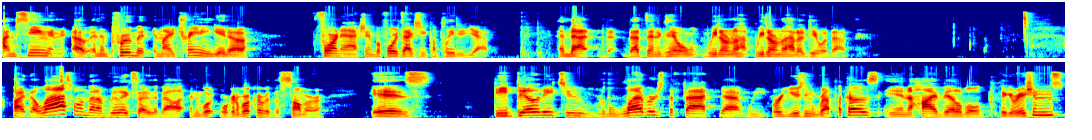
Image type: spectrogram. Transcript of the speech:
I'm seeing an, uh, an improvement in my training data for an action before it's actually completed yet. And that, that that's an example we don't know we don't know how to deal with that. All right, the last one that I'm really excited about, and what we're going to work over the summer, is the ability to leverage the fact that we, we're using replicas in high available configurations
